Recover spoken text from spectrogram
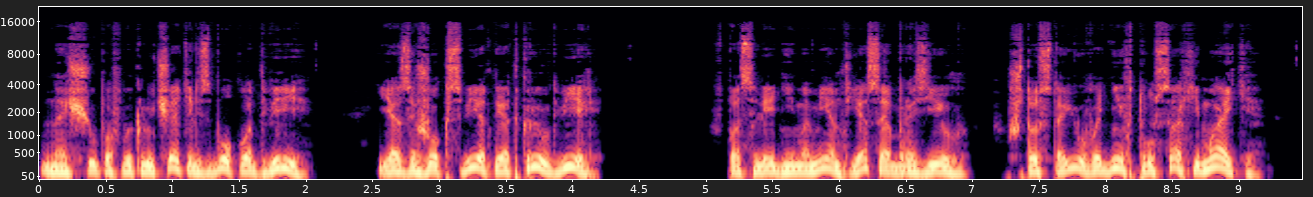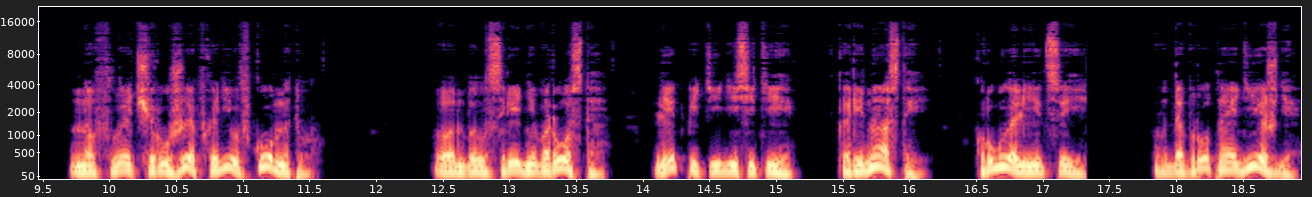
Нащупав выключатель сбоку от двери, я зажег свет и открыл дверь. В последний момент я сообразил, что стою в одних трусах и майке, но Флетчер уже входил в комнату. Он был среднего роста, лет пятидесяти, коренастый, круглолицый. В добротной одежде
